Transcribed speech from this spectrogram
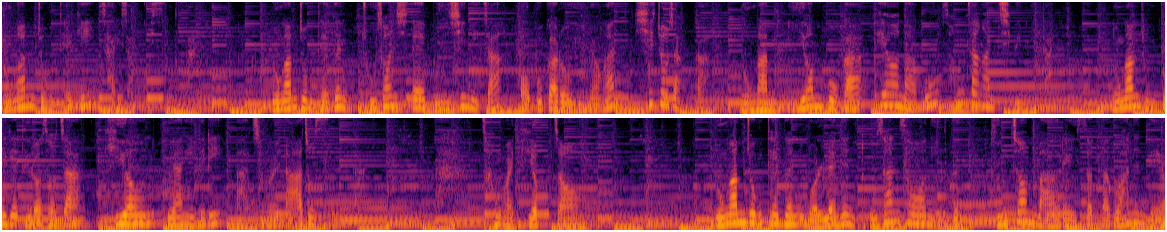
농암 종택이 자리 잡고 있습니다. 농암종택은 조선시대 문신이자 어부가로 유명한 시조 작가 농암 이현보가 태어나고 성장한 집입니다. 농암종택에 들어서자 귀여운 고양이들이 마중을 나와줬습니다. 정말 귀엽죠? 농암종택은 원래는 도산서원 인근 분천 마을에 있었다고 하는데요.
